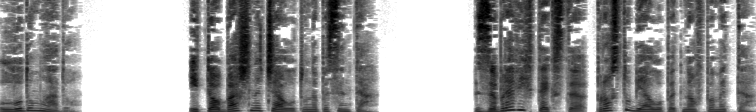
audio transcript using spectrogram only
«Лудо младо». И то баш началото на песента. Забравих текста, просто бяло петно в паметта.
